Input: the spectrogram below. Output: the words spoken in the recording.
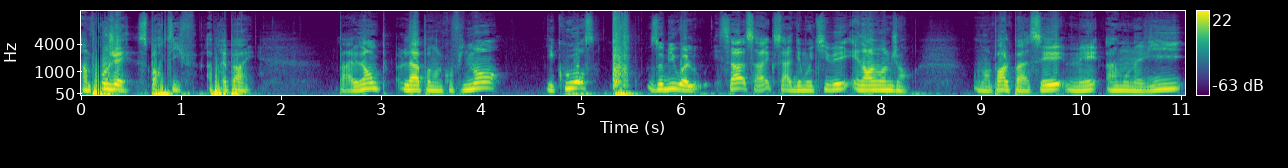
un projet sportif à préparer. Par exemple, là, pendant le confinement, les courses, Zobi Walou. Et ça, c'est vrai que ça a démotivé énormément de gens. On n'en parle pas assez, mais à mon avis,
